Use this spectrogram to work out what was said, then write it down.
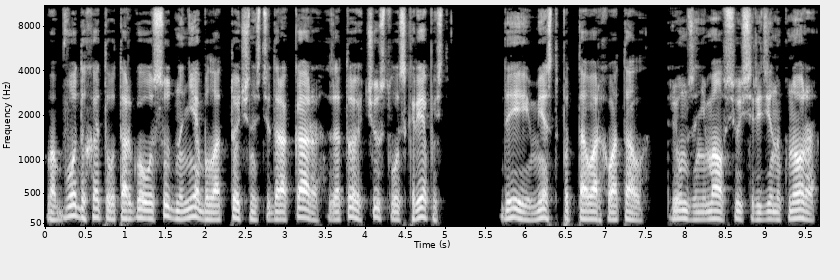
В обводах этого торгового судна не было от точности дракара, зато чувствовалась крепость. Да и места под товар хватало. Трюм занимал всю середину кнора,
